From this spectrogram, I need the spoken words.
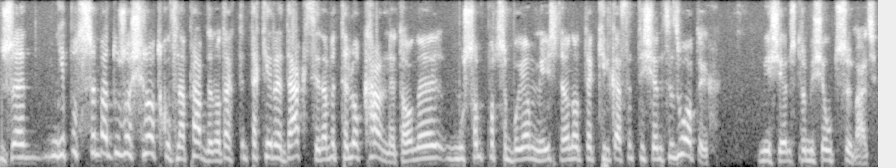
Że nie potrzeba dużo środków, naprawdę. No tak, takie redakcje, nawet te lokalne, to one muszą, potrzebują mieć no, no, te kilkaset tysięcy złotych miesięcznie, żeby się utrzymać.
